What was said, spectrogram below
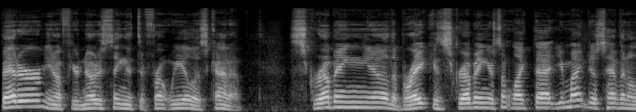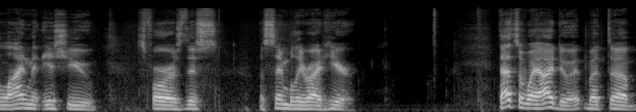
better. You know, if you're noticing that the front wheel is kind of scrubbing, you know, the brake is scrubbing or something like that, you might just have an alignment issue as far as this assembly right here. That's the way I do it, but uh,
